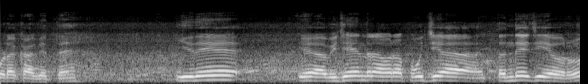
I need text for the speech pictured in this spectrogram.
ಕೊಡೋಕ್ಕಾಗುತ್ತೆ? ಇದೇ ವಿಜಯೇಂದ್ರ ಅವರ ಪೂಜ್ಯ ತಂದೆಜಿಯವರು,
